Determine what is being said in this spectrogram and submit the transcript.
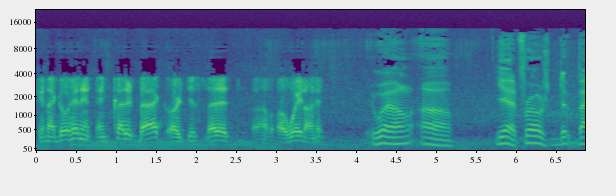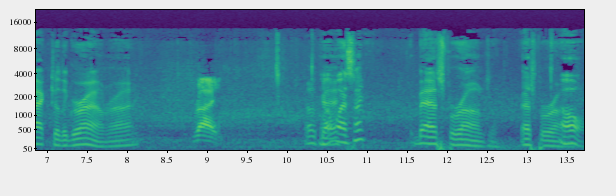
Can I go ahead and, and cut it back, or just let it uh, wait on it? Well, uh, yeah, it froze d- back to the ground, right? Right. Okay. what was it? Esperanza. Esperanza. Oh,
